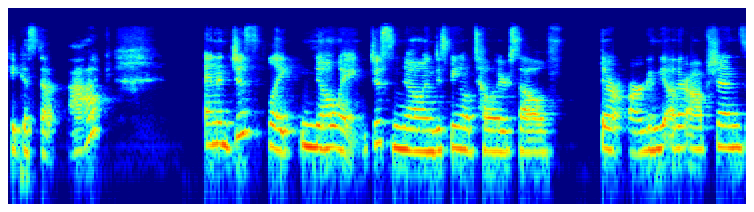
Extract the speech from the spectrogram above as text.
take a step back. And then just like knowing, just knowing, just being able to tell yourself, there are going to be other options.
